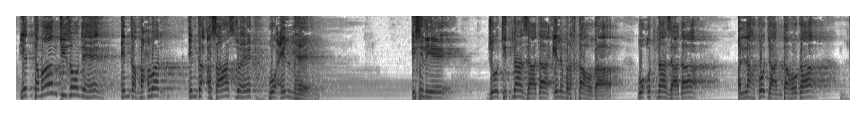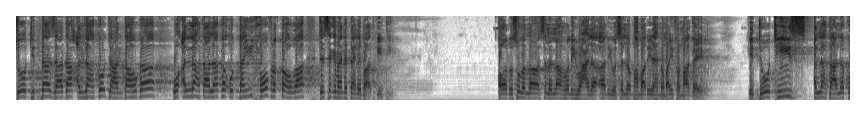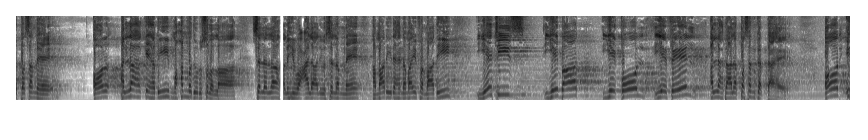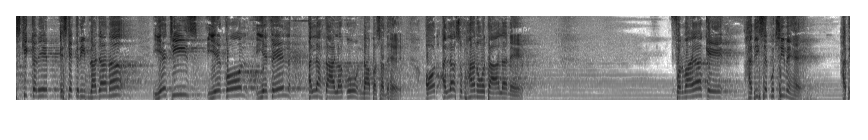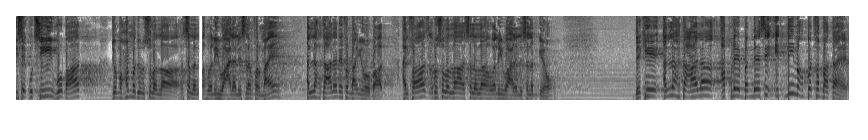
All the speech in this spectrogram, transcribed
یہ تمام چیزوں جو ہیں، ان کا محور، ان کا اساس جو ہے، وہ علم ہے۔ اسی لیے جو جتنا زیادہ علم رکھتا ہوگا، وہ اتنا زیادہ اللہ کو جانتا ہوگا۔ جو جتنا زیادہ اللہ کو جانتا ہوگا، وہ اللہ تعالی کا اتنا ہی خوف رکھتا ہوگا، جیسے کہ میں نے پہلے بات کی تھی۔ اور رسول اللہ صلی اللہ علیہ وآلہ وسلم ہماری رہنمائی فرما گئے کہ جو چیز اللہ تعالی کو پسند ہے، اور اللہ کے حبیب محمد رسول اللہ صلی اللہ علیہ وآلہ وسلم نے ہماری رہنمائی فرما دی، یہ چیز یہ بات، یہ قول، یہ فعل اللہ تعالیٰ پسند کرتا ہے۔ اور اس کی قریب، اس کے قریب نہ جانا، یہ چیز، یہ قول، یہ فعل اللہ تعالیٰ کو ناپسند ہے۔ اور اللہ سبحانہ و تعالی نے فرمایا کہ حدیث کچھی میں ہے۔ حدیث کچھی وہ بات جو محمد رسول اللہ صلی اللہ علیہ وآلہ وسلم فرمائے۔ اللہ تعالی نے فرمائی ہو بات۔ الفاظ رسول اللہ صلی اللہ علیہ وآلہ وسلم کے ہوں۔ دیکھیے، اللہ تعالی اپنے بندے سے اتنی محبت فرماتا ہے۔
